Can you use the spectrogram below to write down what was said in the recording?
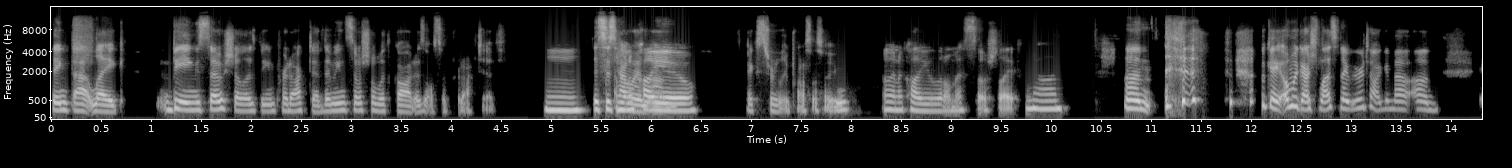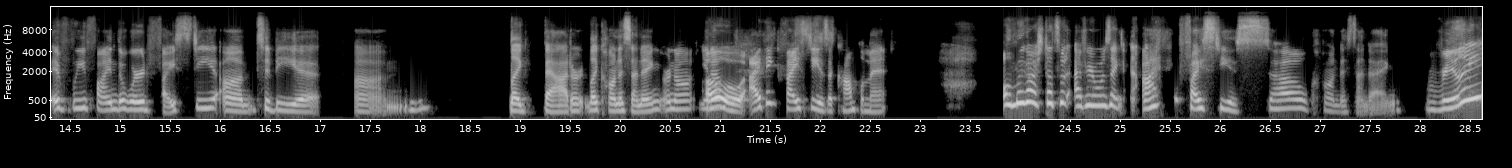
think that like being social is being productive, that means social with God is also productive. Mm. This is I'm how I'm call you. externally processing. I'm gonna call you a Little Miss Socialite from now on. Um okay, oh my gosh, last night we were talking about um if we find the word feisty um to be uh, um like bad or like condescending or not. You know? Oh, I think feisty is a compliment. Oh my gosh, that's what everyone was saying. I think feisty is so condescending. Really?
